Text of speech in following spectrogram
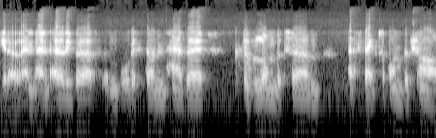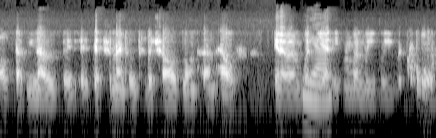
you know, and, and, early birth, and all this done has a kind of longer term effect on the child that we know is, is detrimental to the child's long term health. You know, and when, yeah. yet even when we, we record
